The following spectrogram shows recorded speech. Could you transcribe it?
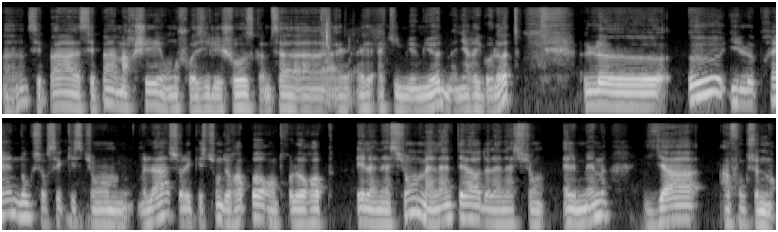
hein, c'est pas un marché on choisit les choses comme ça à, qui mieux mieux de manière rigolote. Eux ils le prennent donc sur ces questions là, sur les questions de rapport entre l'Europe et la nation, mais à l'intérieur de la nation elle-même, il y a un fonctionnement.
